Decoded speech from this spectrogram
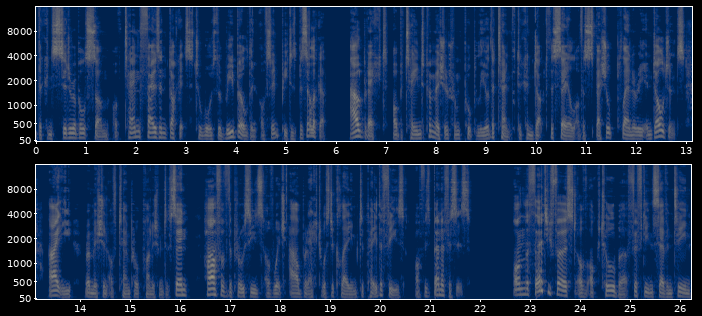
the considerable sum of 10,000 ducats towards the rebuilding of St. Peter's Basilica. Albrecht obtained permission from Pope Leo X to conduct the sale of a special plenary indulgence, i.e., remission of temporal punishment of sin, half of the proceeds of which Albrecht was to claim to pay the fees of his benefices. On the 31st of October 1517,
